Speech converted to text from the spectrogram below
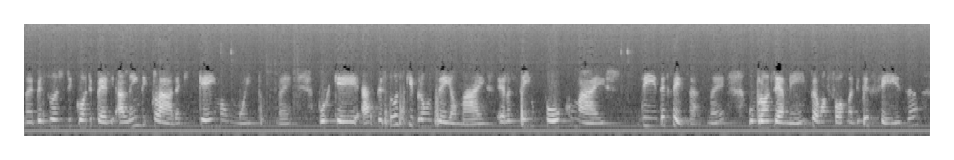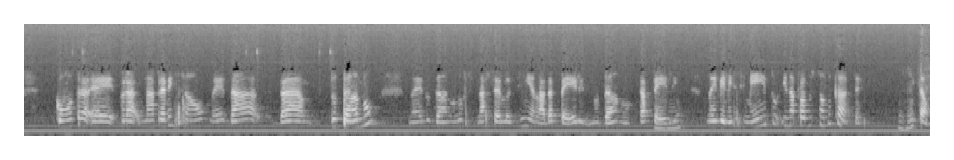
né? pessoas de cor de pele, além de clara, que queimam muito, né? porque as pessoas que bronzeiam mais, elas têm um pouco mais de defesa. Né? O bronzeamento é uma forma de defesa contra, é, pra, na prevenção né, da, da, do dano, né, do dano no, na célulazinha lá da pele, no dano da pele, uhum. no envelhecimento e na produção do câncer. Uhum. Então,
